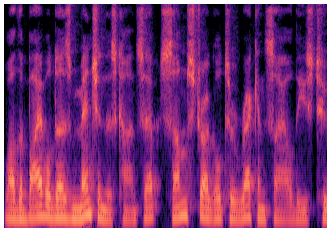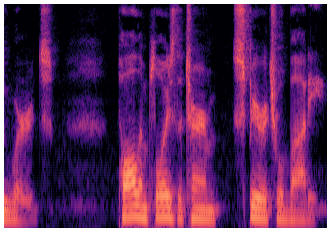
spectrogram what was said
While the Bible does mention this concept, some struggle to reconcile these two words. Paul employs the term spiritual body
